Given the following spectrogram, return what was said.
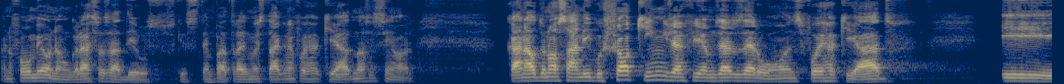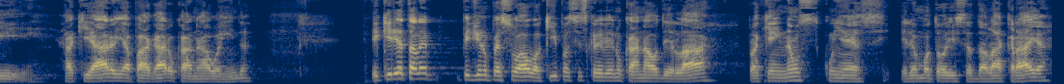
Mas não foi o meu não, graças a Deus. Que esse tempo atrás meu Instagram foi hackeado, nossa senhora. O canal do nosso amigo Choquinho GFM0011 foi hackeado. E hackearam e apagaram o canal ainda. E queria estar pedindo o pessoal aqui para se inscrever no canal dele lá. Para quem não conhece, ele é o motorista da Lacraia,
